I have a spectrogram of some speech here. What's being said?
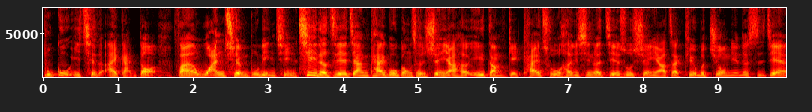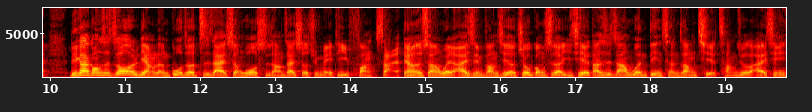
不顾一切的爱感动，反而。完全不领情，气得直接将开国功臣泫雅和一档给开除，狠心的结束泫雅在 Cube 九年的时间。离开公司之后，两人过着自在生活，时常在社群媒体放闪。两人虽然为了爱情放弃了旧公司的一切，但是这样稳定成长且长久的爱情，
